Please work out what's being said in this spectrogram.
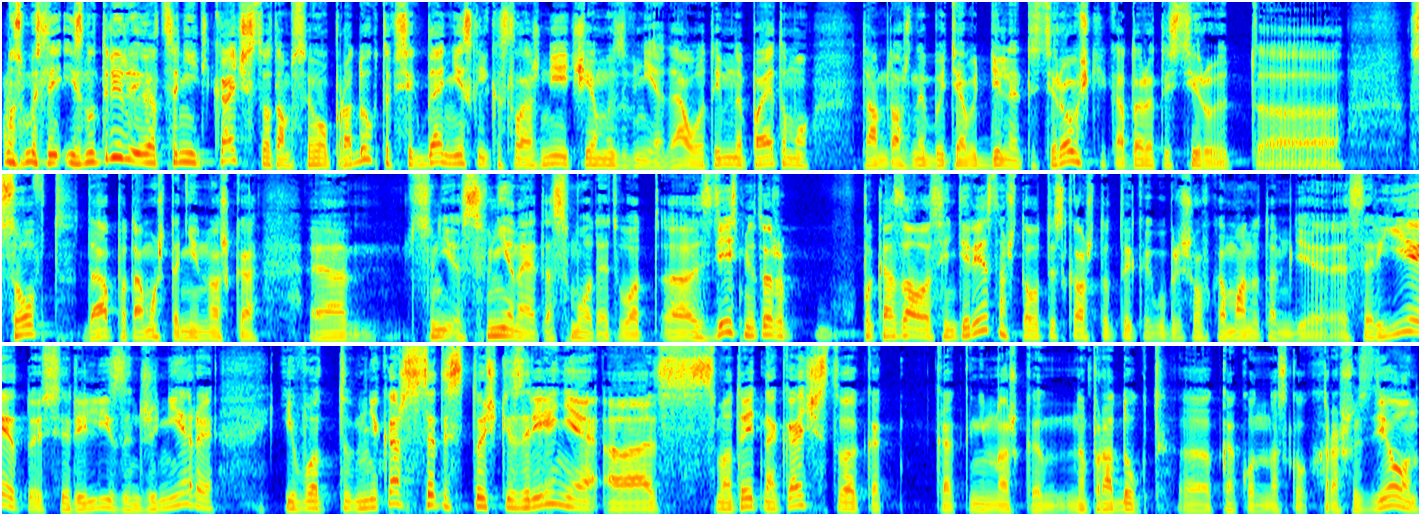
Ну, в смысле, изнутри оценить качество там, своего продукта всегда несколько сложнее, чем извне, да, вот именно поэтому там должны быть отдельные тестировщики, которые тестируют э, софт, да, потому что они немножко э, свне, свне на это смотрят. Вот э, здесь мне тоже показалось интересно, что вот ты сказал, что ты как бы пришел в команду там, где SRE, то есть релиз инженеры, и вот мне кажется, с этой точки зрения э, смотреть на качество как как немножко на продукт, э, как он, насколько хорошо сделан,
